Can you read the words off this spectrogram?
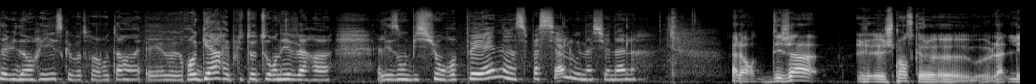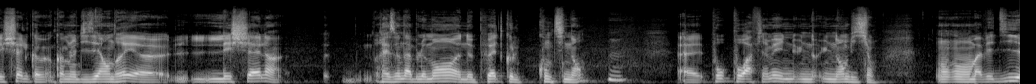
David Henry, est-ce que votre euh, regard est plutôt tourné vers euh, les ambitions européennes, spatiales ou nationales? Alors déjà, je pense que euh, l'échelle, comme, le disait André, l'échelle raisonnablement ne peut être que le continent hmm. pour, affirmer une, ambition. On, m'avait dit,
